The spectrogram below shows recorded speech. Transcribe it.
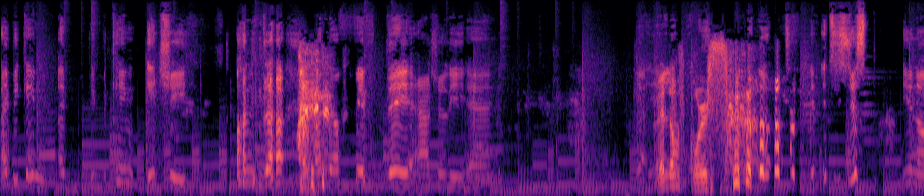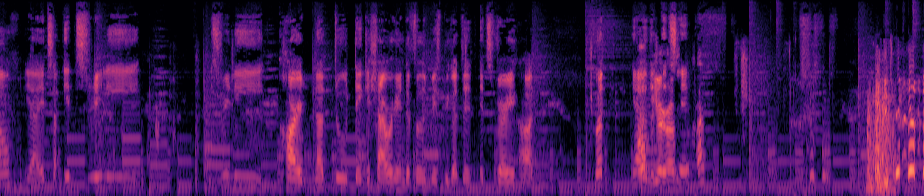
I became I be- became itchy on the on the fifth day actually, and yeah, yeah, Well, of course. it, it's just you know yeah it's it's really it's really hard not to take a shower here in the Philippines because it, it's very hot but yeah oh, you're that's a- it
